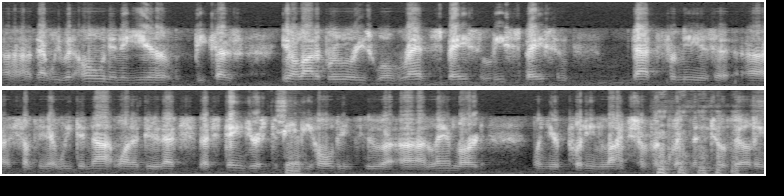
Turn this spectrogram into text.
uh, that we would own in a year because you know a lot of breweries will rent space, lease space, and that for me is a, uh, something that we did not want to do. That's that's dangerous to Sure. be beholding to a, a landlord when you're putting lots of equipment into a building.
